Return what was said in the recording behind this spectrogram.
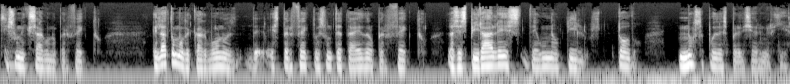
sí. es un hexágono perfecto. El átomo de carbono es, de, es, perfecto, es un tetraedro perfecto. Las espirales de un nautilus, todo. No se puede desperdiciar energía.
